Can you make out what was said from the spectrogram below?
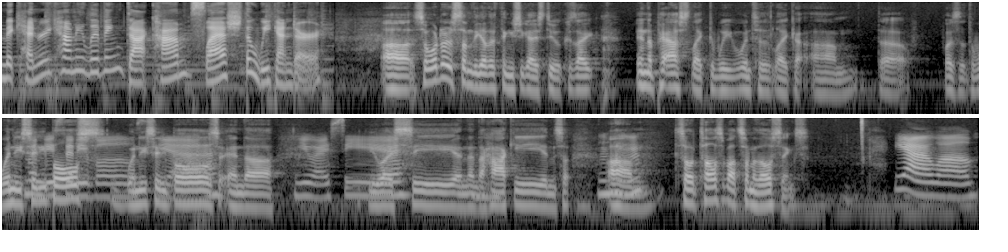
mchenrycountyliving.com slash The Weekender. Uh, so what are some of the other things you guys do? Because I, in the past, like we went to like um, the was it the Windy City Windy City Bulls, Bulls, Windy City yeah. Bulls, and the UIC. UIC, and then the Mm-hmm. hockey, and so. Um, so tell us about some of those things. Yeah, well,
